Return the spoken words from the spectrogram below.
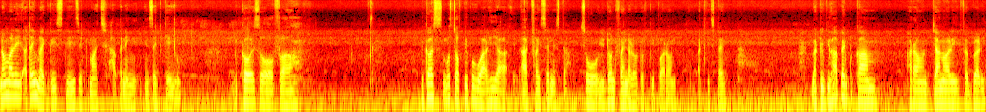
normally a time like this there isn't much happening inside KU because of uh, because most of people who are here are five semester so you don't find a lot of people around at this time. But if you happen to come around January February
